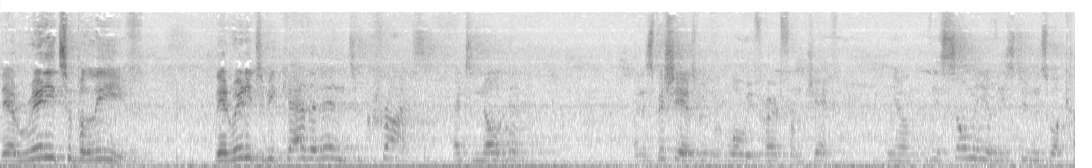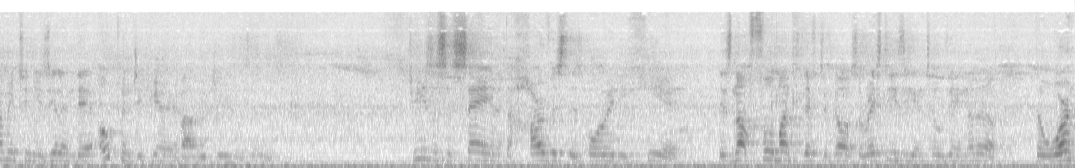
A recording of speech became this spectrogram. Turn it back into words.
They're ready to believe. They're ready to be gathered in to Christ and to know Him. And especially as we, what we've heard from Jeff, you know, there's so many of these students who are coming to New Zealand, they're open to hearing about who Jesus is. Jesus is saying that the harvest is already here. There's not four months left to go, so rest easy until then. No, no, no. The work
